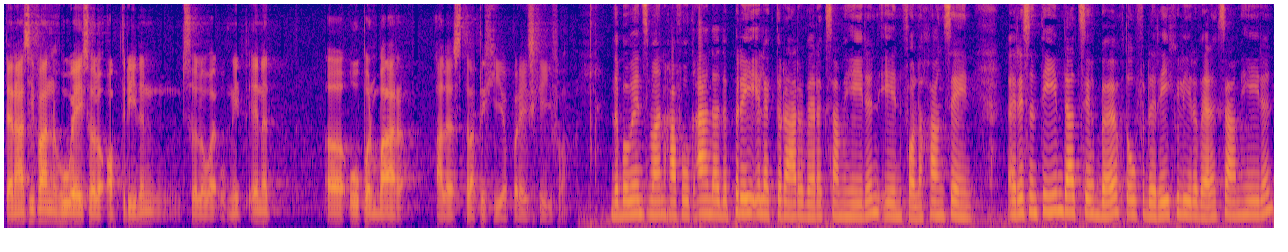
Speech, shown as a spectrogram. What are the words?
Ten aanzien van hoe wij zullen optreden, zullen we ook niet in het uh, openbaar alle strategieën prijsgeven. De bewindsman gaf ook aan dat de pre-electorale werkzaamheden in volle gang zijn. Er is een team dat zich buigt over de reguliere werkzaamheden,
